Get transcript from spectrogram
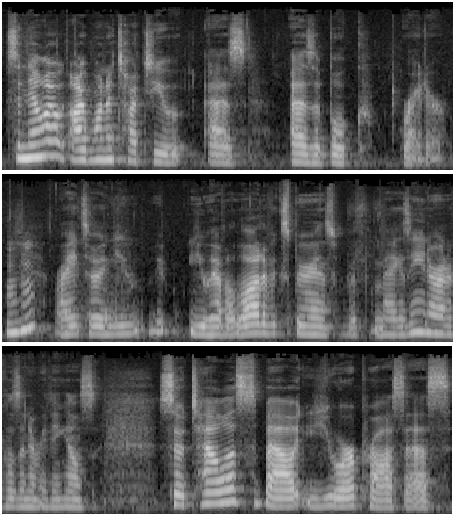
So now I, I want to talk to you as as a book writer, mm-hmm. right? So you you have a lot of experience with magazine articles and everything else. So tell us about your process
